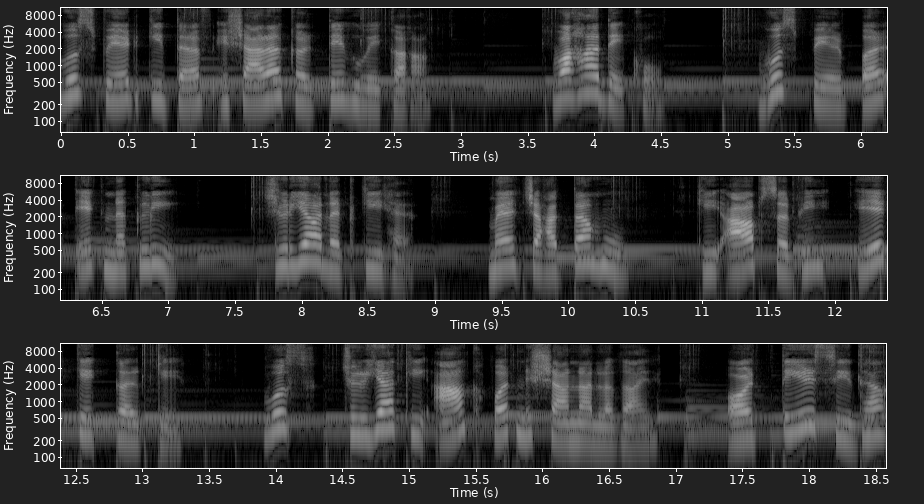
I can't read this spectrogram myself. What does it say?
उस पेड़ की तरफ़ इशारा करते हुए कहा, वहाँ देखो, उस पेड़ पर एक नकली चिड़िया लटकी है। मैं चाहता हूँ कि आप सभी एक एक करके उस चिड़िया की आँख पर निशाना लगाए और तीर सीधा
